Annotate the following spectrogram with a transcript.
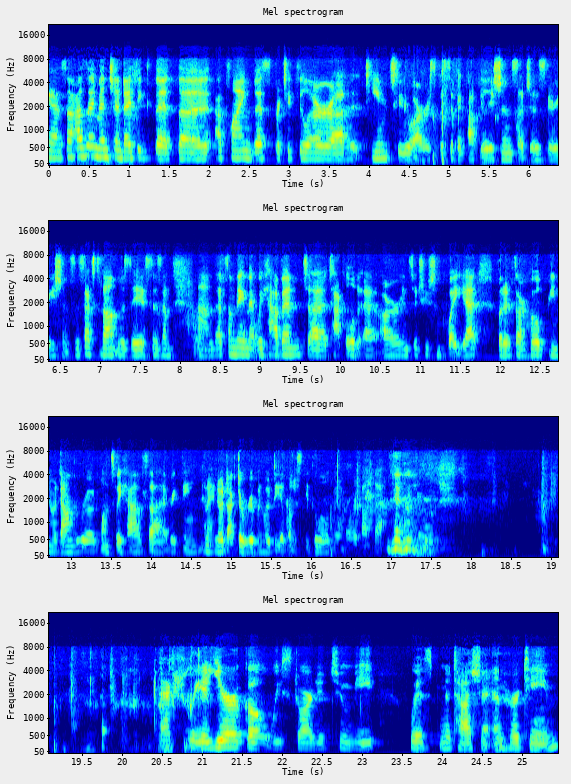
Yeah, so as I mentioned, I think that the applying this particular uh, team to our specific populations, such as variations in sex development, mosaicism, um, that's something that we haven't uh, tackled at our institution quite yet, but it's our hope, you know, down the road once we have uh, everything. And I know Dr. Rubin would be able to speak a little bit more about that. Actually, a year ago, we started to meet with Natasha and her team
